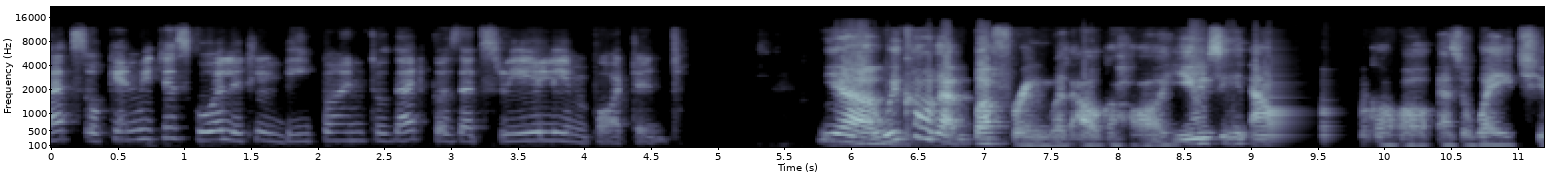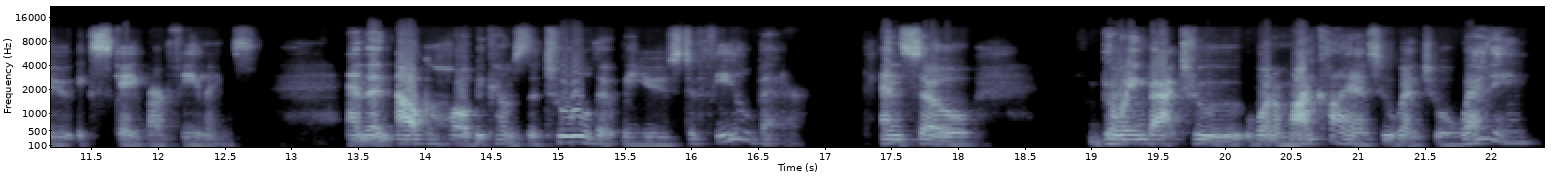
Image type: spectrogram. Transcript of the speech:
that. So, can we just go a little deeper into that? Because that's really important. Yeah, we call that buffering with alcohol, using alcohol as a way to escape our feelings. And then alcohol becomes the tool that we use to feel better. And so, going back to one of my clients who went to a wedding,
